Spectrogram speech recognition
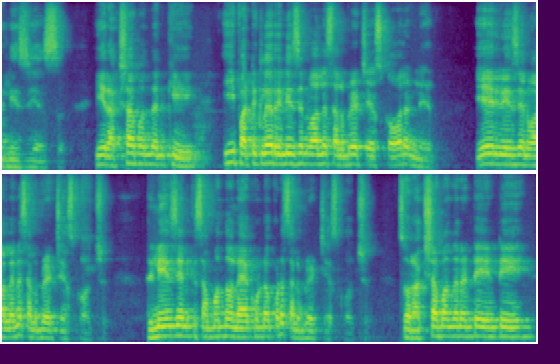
religions ఈ రక్షాబంధన్కి ఈ పర్టికులర్ రిలీజన్ వాళ్ళే సెలబ్రేట్ చేసుకోవాలని లేదు. ఏ రిలీజియన్ వాళ్ళనే సెలబ్రేట్ చేసుకోవచ్చు. రిలీజియన్కి సంబంధం లేకుండా కూడా సెలబ్రేట్ చేసుకోవచ్చు. సో రక్షాబంధన్ అంటే ఏంటి?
